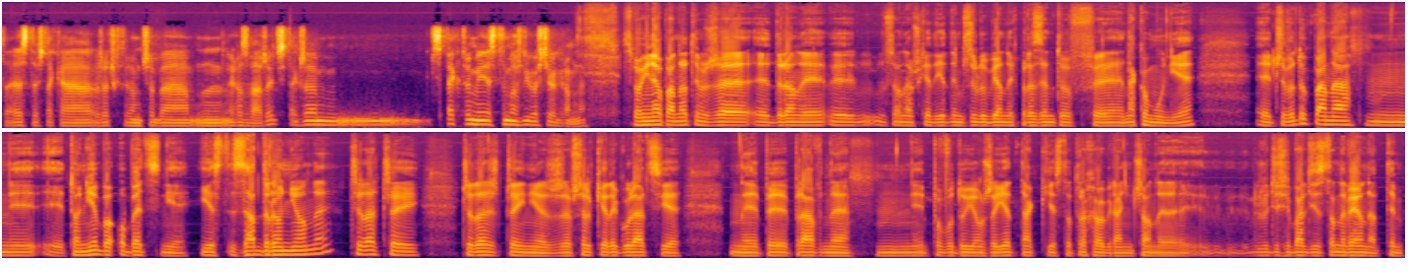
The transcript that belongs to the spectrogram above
to jest też taka rzecz, którą trzeba mm, rozważyć. Także mm, spektrum jest możliwości ogromne. Wspominał Pan o tym, że y, drony y, są na przykład jednym z ulubionych prezentów y, na komunię. Czy według Pana mm, to niebo obecnie jest zadronione, czy raczej, czy raczej nie, że wszelkie regulacje prawne powodują, że jednak jest to trochę ograniczone? Ludzie się bardziej zastanawiają nad tym,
